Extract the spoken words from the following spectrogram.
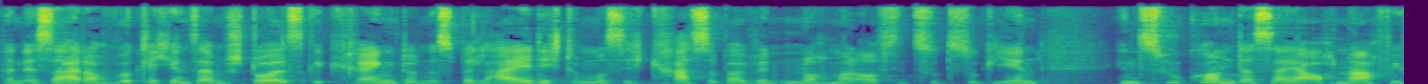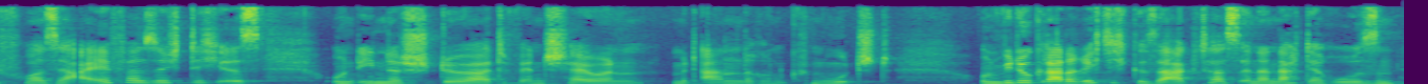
dann ist er halt auch wirklich in seinem Stolz gekränkt und ist beleidigt und muss sich krass überwinden, nochmal auf sie zuzugehen. Hinzu kommt, dass er ja auch nach wie vor sehr eifersüchtig ist und ihn es stört, wenn Sharon mit anderen knutscht. Und wie du gerade richtig gesagt hast, in der Nacht der Rosen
